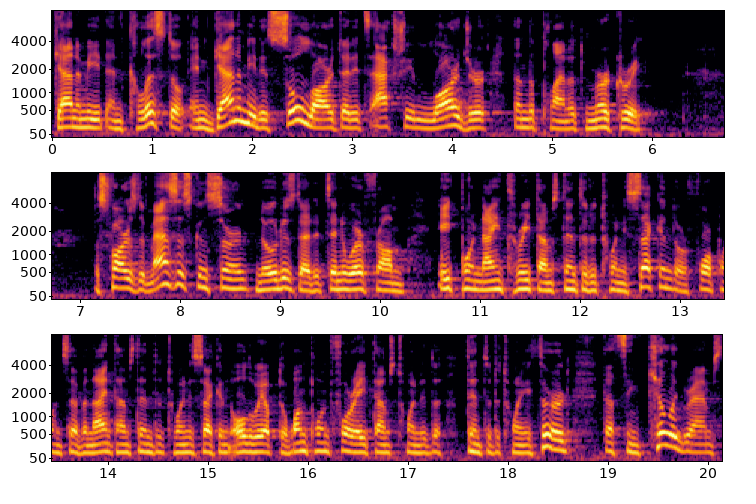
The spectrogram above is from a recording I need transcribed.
Ganymede and Callisto. And Ganymede is so large that it's actually larger than the planet Mercury. As far as the mass is concerned, notice that it's anywhere from 8.93 times 10 to the 22nd or 4.79 times 10 to the 22nd all the way up to 1.48 times 20 to 10 to the 23rd. That's in kilograms,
